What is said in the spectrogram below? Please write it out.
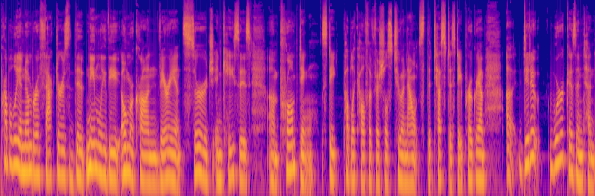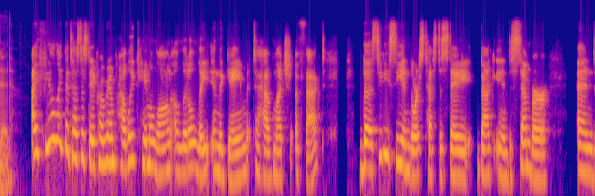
probably a number of factors, the, namely the Omicron variant surge in cases, um, prompting state public health officials to announce the test to stay program. Uh, did it work as intended? I feel like the test to stay program probably came along a little late in the game to have much effect the CDC endorsed test to stay back in December, and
